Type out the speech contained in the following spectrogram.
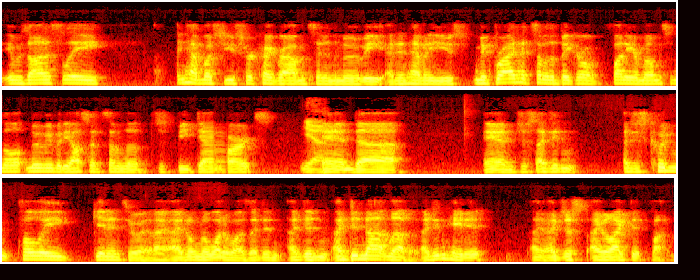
it was honestly I didn't have much use for Craig Robinson in the movie. I didn't have any use. McBride had some of the bigger, funnier moments in the movie, but he also had some of the just beat down parts. yeah. And uh, and just I didn't, I just couldn't fully get into it. I, I don't know what it was. I didn't, I didn't, I did not love it. I didn't hate it. I, I just I liked it fine.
